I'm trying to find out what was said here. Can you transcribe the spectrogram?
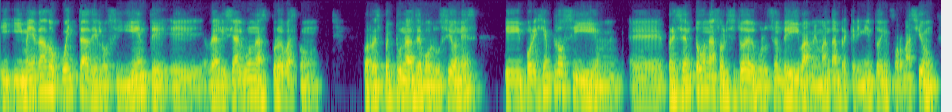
y, me he dado cuenta de lo siguiente. realicé algunas pruebas con, con respecto a unas devoluciones y, por ejemplo, si mm, presento una solicitud de devolución de IVA, me mandan requerimiento de información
